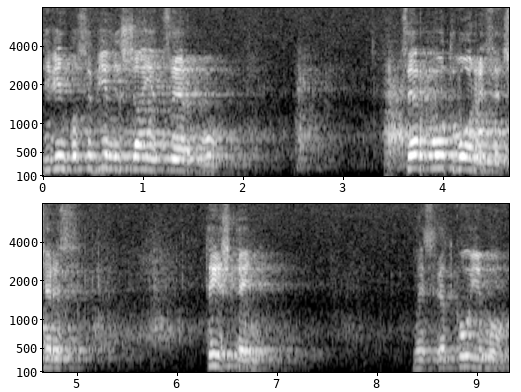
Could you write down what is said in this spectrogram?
І він по собі лишає церкву. Церква утвориться через тиждень. Ми святкуємо,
